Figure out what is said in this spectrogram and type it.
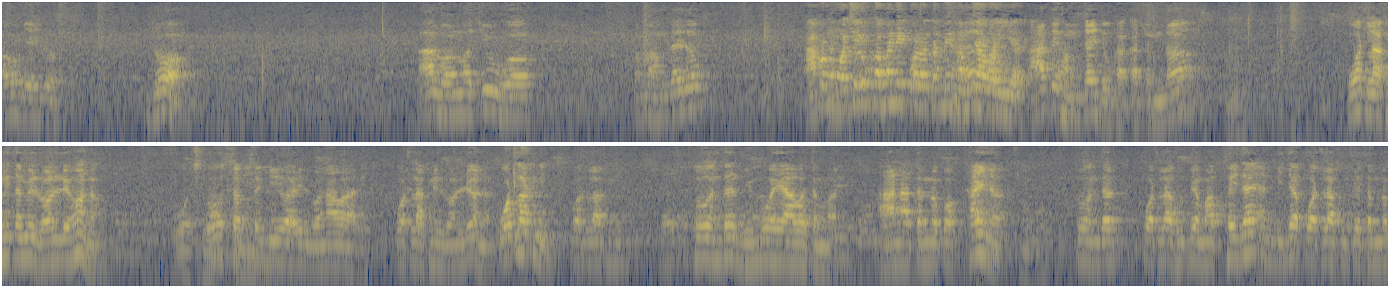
આવો બેહી. જો આ લોનમાં કેવું તમે સમજાઈ દઉં આપણને મોચેલું ખબર નહીં પડે તમે સમજાવો યાર હા તે સમજાઈ દઉં કાકા તમને. પોત લાખની તમે લોન લેહો ને. તો સબસિડી વાળી બનાવવાની. પોત લાખની લોન લ્યો ને. પોટ લાખની? પોત લાખની. તો અંદર વીમો એ આવે તમારે. આ ના તમને કોક થાય ને તો અંદર પોત લાખ રૂપિયા માફ થઈ જાય અને બીજા પોત લાખ રૂપિયા તમને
